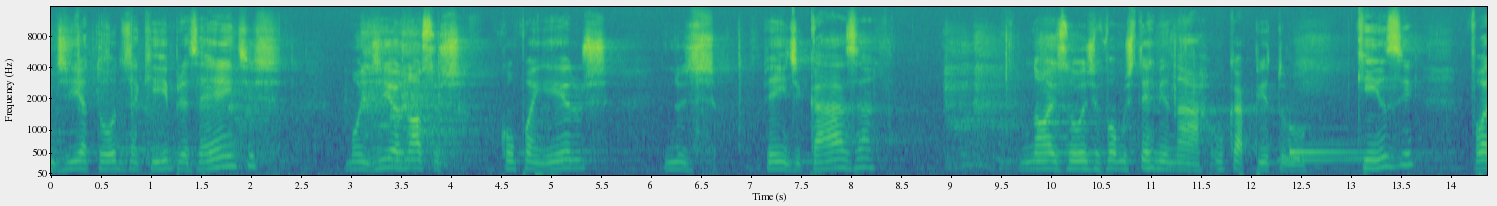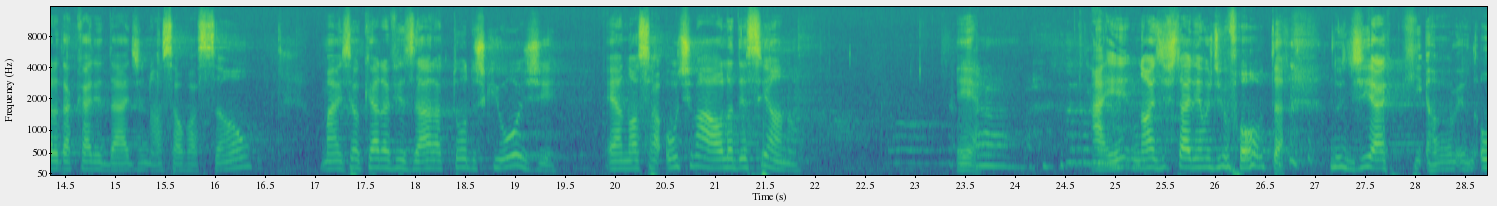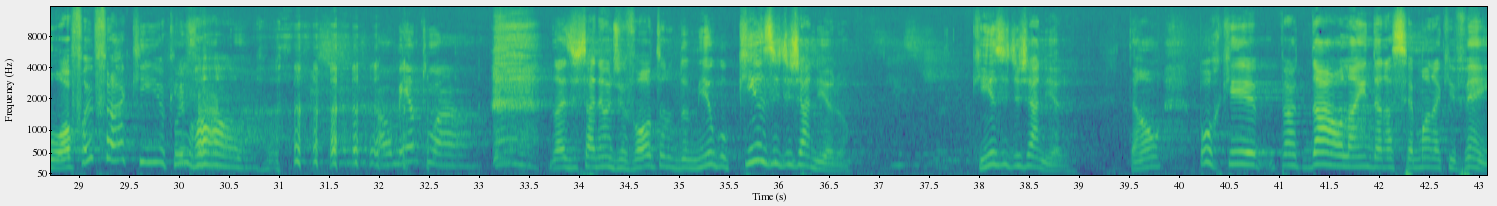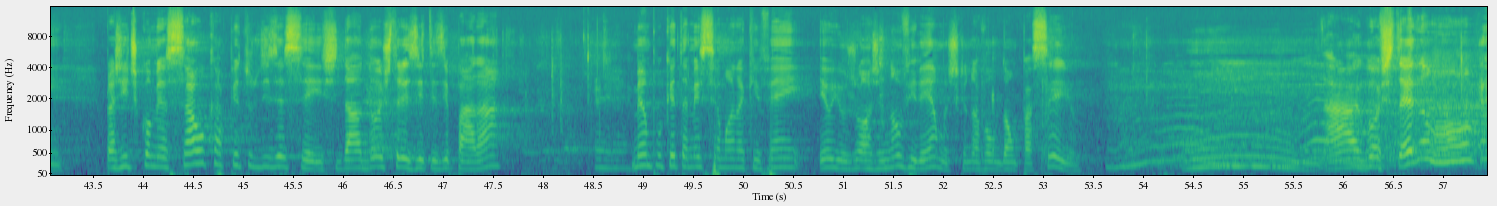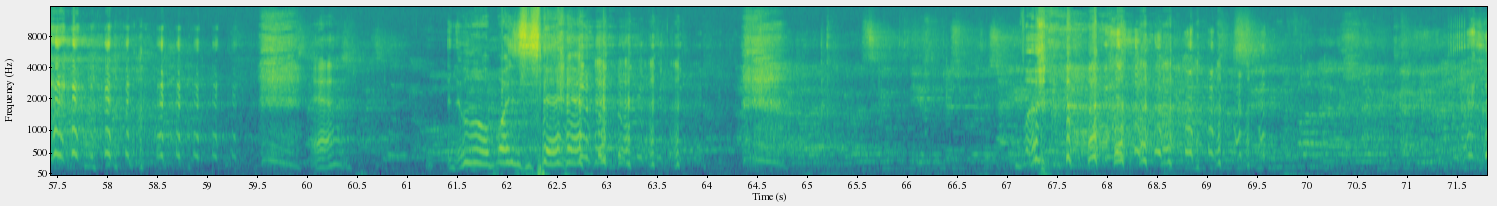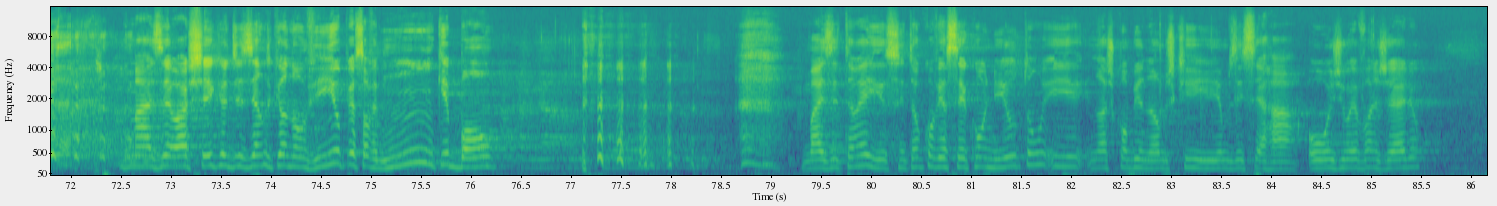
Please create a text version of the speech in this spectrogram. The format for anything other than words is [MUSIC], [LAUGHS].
Bom dia a todos aqui presentes. Bom dia aos nossos companheiros que nos vêm de casa. Nós hoje vamos terminar o capítulo 15, Fora da Caridade e Nossa Salvação. Mas eu quero avisar a todos que hoje é a nossa última aula desse ano. É. Aí nós estaremos de volta no dia que. O O foi fraquinho, que Foi rola. [LAUGHS] Aumento a. Nós estaremos de volta no domingo 15 de janeiro. 15 de janeiro. Então, porque para dar aula ainda na semana que vem, para a gente começar o capítulo 16, dar dois, três itens e parar, mesmo porque também semana que vem eu e o Jorge não viremos, que nós vamos dar um passeio. Hum, ah, gostei não. É. Não, pois é. Mas eu achei que eu dizendo que eu não vinha, o pessoal falou, hum, que bom. Mas então é isso. Então conversei com o Newton e nós combinamos que íamos encerrar hoje o Evangelho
